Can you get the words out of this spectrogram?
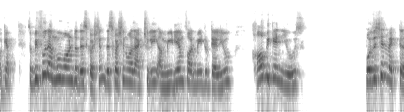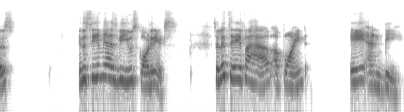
Okay, so before I move on to this question, this question was actually a medium for me to tell you how we can use position vectors in the same way as we use coordinates. So let's say if I have a point A and B,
